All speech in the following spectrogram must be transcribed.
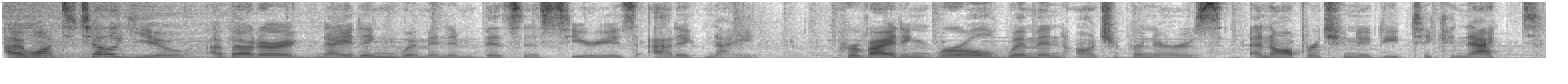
I want to tell you about our Igniting Women in Business series at Ignite, providing rural women entrepreneurs an opportunity to connect,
